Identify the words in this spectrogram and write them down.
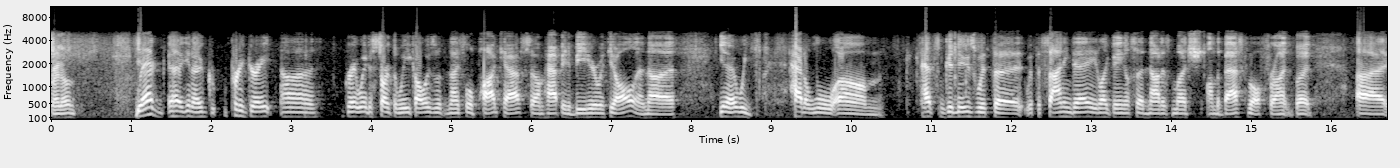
Right on. Yeah, uh, you know, g- pretty great. Uh, great way to start the week, always with a nice little podcast. So I'm happy to be here with y'all. And uh, you know, we had a little um, had some good news with the with the signing day. Like Daniel said, not as much on the basketball front, but uh,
